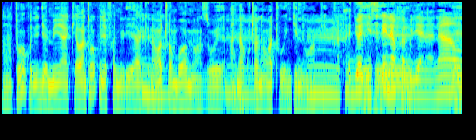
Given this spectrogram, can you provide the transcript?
anatoka kwenye jamii yake au anatoka kwenye familia yake mm. na watu ambao wamewazoea. Mm. anaenda kukutana na watu wengine wapya. Mm, atajua jinsi gani ya kukabiliana nao.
